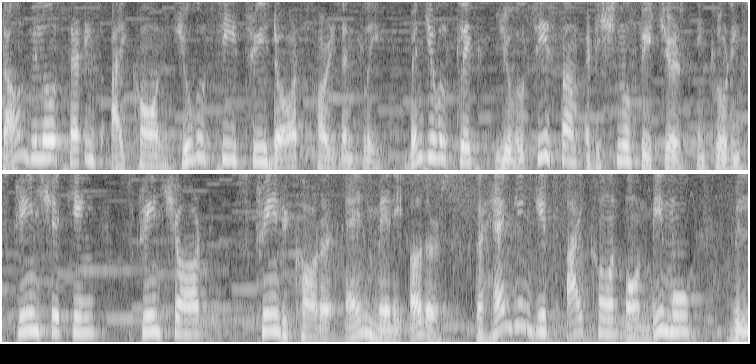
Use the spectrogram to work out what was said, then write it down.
Down below settings icon, you will see three dots horizontally. When you will click, you will see some additional features including screen shaking, screenshot, screen recorder and many others. The hanging GIF icon on MEmu will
